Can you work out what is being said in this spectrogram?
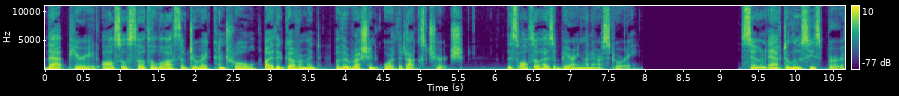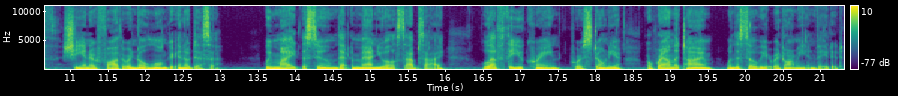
That period also saw the loss of direct control by the government of the Russian Orthodox Church. This also has a bearing on our story. Soon after Lucy's birth, she and her father are no longer in Odessa. We might assume that Emanuel Sabzai left the Ukraine for Estonia around the time when the Soviet Red Army invaded.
